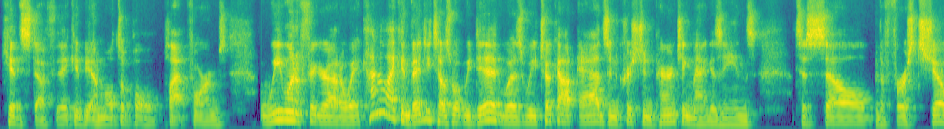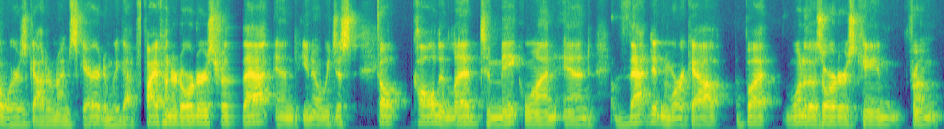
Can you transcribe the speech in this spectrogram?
kids stuff. They can be on multiple platforms. We want to figure out a way kind of like in veggietales what we did was we took out ads in christian parenting magazines to sell the first show where's god when i'm scared? And we got 500 orders for that. And you know we just felt called and led to make one and that didn't work out. But one of those orders came from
